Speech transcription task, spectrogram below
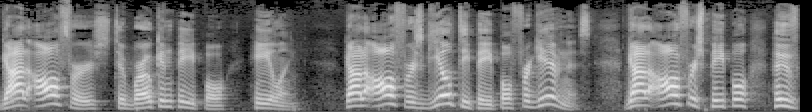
God offers to broken people healing. God offers guilty people forgiveness. God offers people who've,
